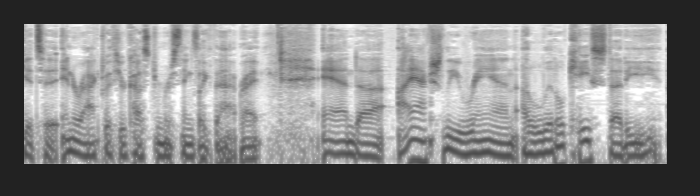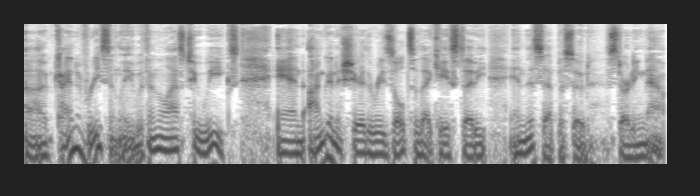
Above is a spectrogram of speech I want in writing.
get to interact with your customers, things like that that, right? And uh, I actually ran a little case study uh, kind of recently within the last two weeks, and I'm going to share the results of that case study in this episode starting now.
